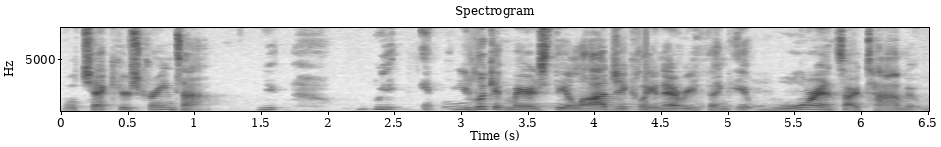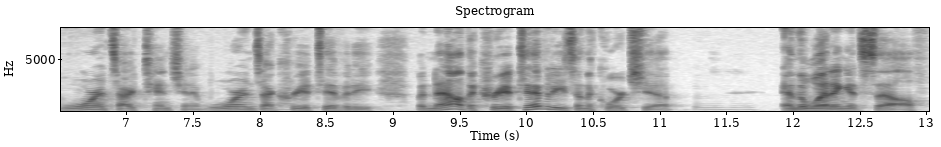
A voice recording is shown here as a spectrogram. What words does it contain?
Well, check your screen time. You, we, you look at marriage theologically and everything, it warrants our time, it warrants our attention, it warrants our creativity. But now the creativity is in the courtship and the wedding itself,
